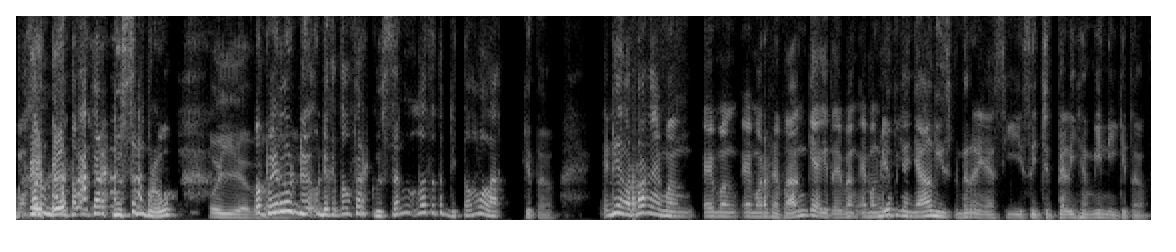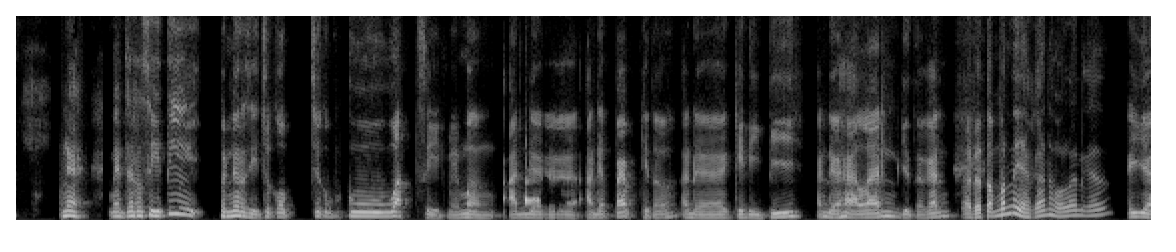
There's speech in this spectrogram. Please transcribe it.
bahkan udah ketemu Ferguson bro Oh iya. benar. bayangin lu udah udah ketemu Ferguson lo tetap ditolak gitu ini orang emang emang emang rada bangke gitu emang emang dia punya nyali sebenarnya si si Jude Bellingham ini gitu nah Manchester City bener sih cukup cukup kuat sih memang ada ada Pep gitu ada KDB ada Haaland gitu kan Ada temennya kan Holland kan? iya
